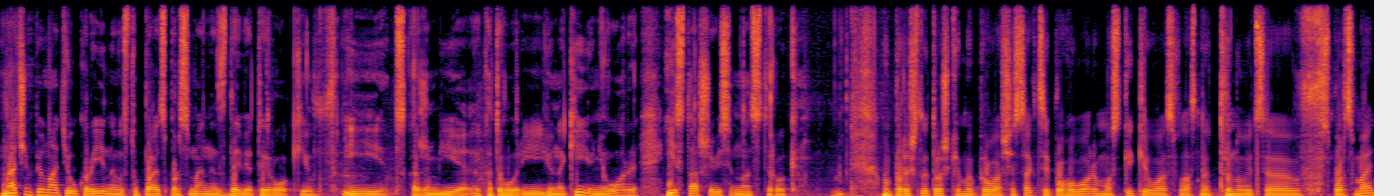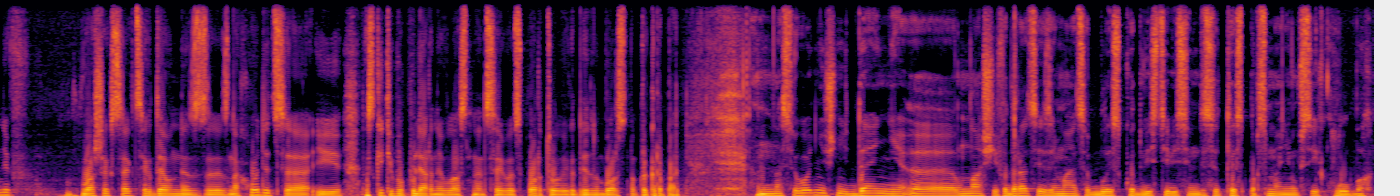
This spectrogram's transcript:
На чемпіонаті України виступають спортсмени з 9 років, і, скажімо, є категорії юнаки, юніори і старше 18 років. Ми перейшли трошки ми про ваші секції, поговоримо, скільки у вас власне тренується спортсменів в ваших секціях, де вони знаходяться, і наскільки популярний власне цей вид спорту єдиноборств на Прикарпатті? На сьогоднішній день е, в нашій федерації займається близько 280 спортсменів у всіх клубах.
